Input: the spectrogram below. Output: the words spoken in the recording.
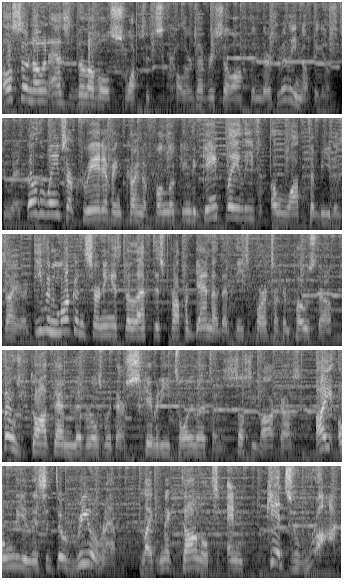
Also known as the level swaps its colors every so often, there's really nothing else to it. Though the waves are creative and kind of fun looking, the gameplay leaves a lot to be desired. Even more concerning is the leftist propaganda that these parts are composed of. Those goddamn liberals with their skibidi toilets and sussy bakas. I only listen to real rap, like McDonald's and Kids Rock!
